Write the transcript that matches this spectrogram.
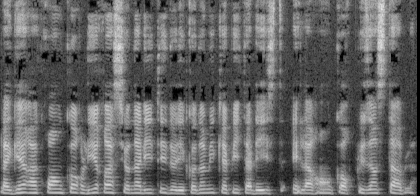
La guerre accroît encore l'irrationalité de l'économie capitaliste et la rend encore plus instable.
